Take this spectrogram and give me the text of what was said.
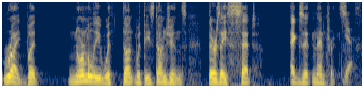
Right, but normally with dun- with these dungeons, there's a set exit and entrance. Yes.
